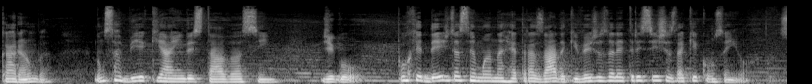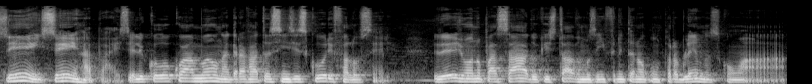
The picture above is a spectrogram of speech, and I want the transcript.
Caramba, não sabia que ainda estava assim. Digo, porque desde a semana retrasada que vejo os eletricistas aqui com o senhor. Sim, sim, rapaz. Ele colocou a mão na gravata cinza escura e falou sério. Desde o ano passado que estávamos enfrentando alguns problemas com a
